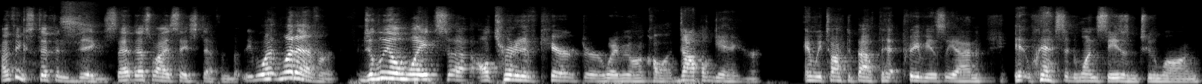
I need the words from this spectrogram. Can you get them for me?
I think Stefon Diggs. That, that's why I say Stefan, but what, whatever. Jaleel White's uh, alternative character, or whatever you want to call it, doppelganger. And we talked about that previously on it lasted one season too long.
